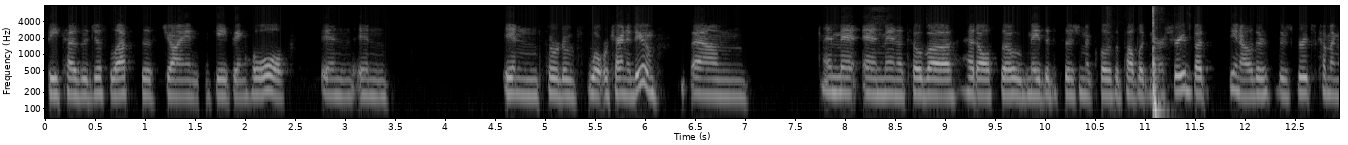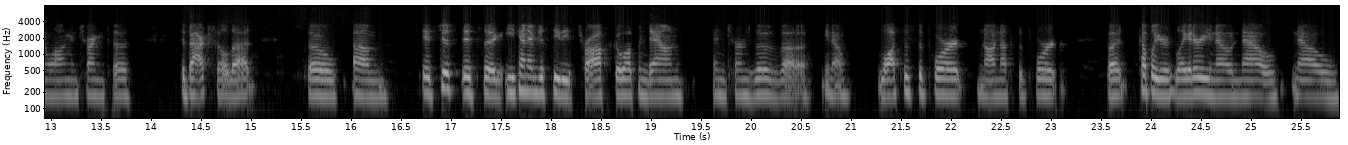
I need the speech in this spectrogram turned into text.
because it just left this giant gaping hole in in in sort of what we're trying to do. Um, and, and Manitoba had also made the decision to close a public nursery, but you know there's there's groups coming along and trying to to backfill that. So um, it's just it's a you kind of just see these troughs go up and down in terms of uh, you know lots of support, not enough support. But a couple years later, you know now now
